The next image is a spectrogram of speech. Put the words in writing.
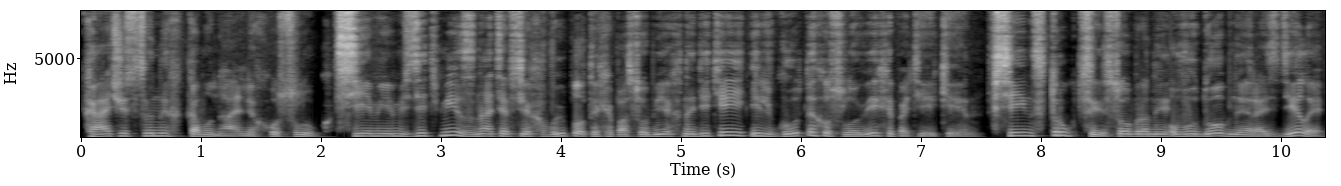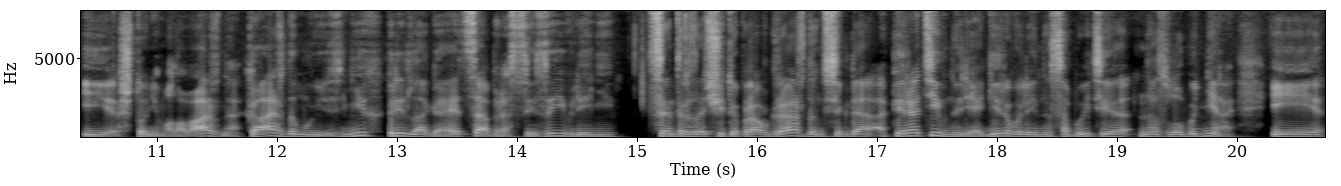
качественных коммунальных услуг, семьям с детьми знать о всех выплатах и пособиях на детей и льготных условиях ипотеки, все инструкции собраны в удобные разделы и, что немаловажно, каждому из них предлагается образцы заявлений. Центр защиты прав граждан всегда оперативно реагировали на события на злобу дня и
